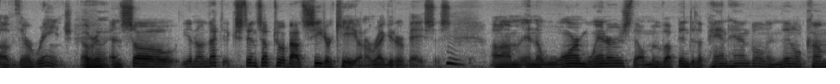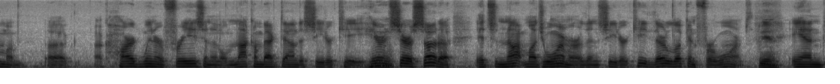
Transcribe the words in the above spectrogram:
of their range. Oh, really? And so, you know, that extends up to about Cedar Key on a regular basis. Hmm. Um, in the warm winters, they'll move up into the panhandle, and then it'll come a, a, a hard winter freeze, and it'll knock them back down to Cedar Key. Here in Sarasota, it's not much warmer than Cedar Key. They're looking for warmth. yeah. And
